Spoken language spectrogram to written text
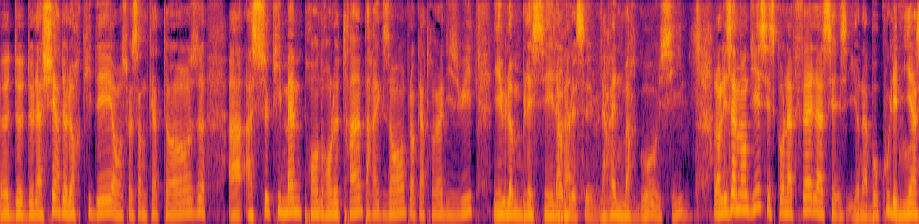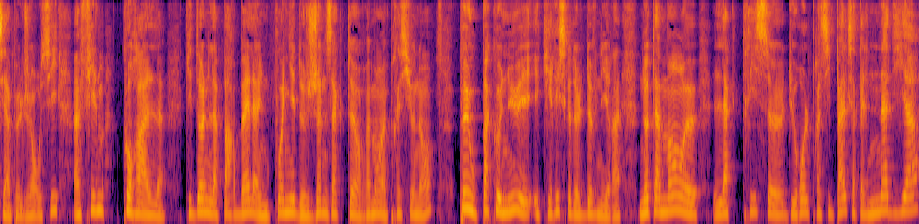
euh, de, de La chair de l'orchidée en 74, à, à Ceux qui m'aiment prendront le train, par exemple, en 98. Il y a eu L'homme blessé, la, Reine- blessé, oui. la reine Margot aussi. Alors les amandiers, c'est ce qu'on a fait là. Il y en a beaucoup. Les miens, c'est un peu le genre aussi. Un film choral qui donne la part belle à une poignée de jeunes acteurs vraiment impressionnants, peu ou pas connus et, et qui risquent de le devenir. hein. Notamment euh, l'actrice euh, du rôle principal qui s'appelle Nadia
